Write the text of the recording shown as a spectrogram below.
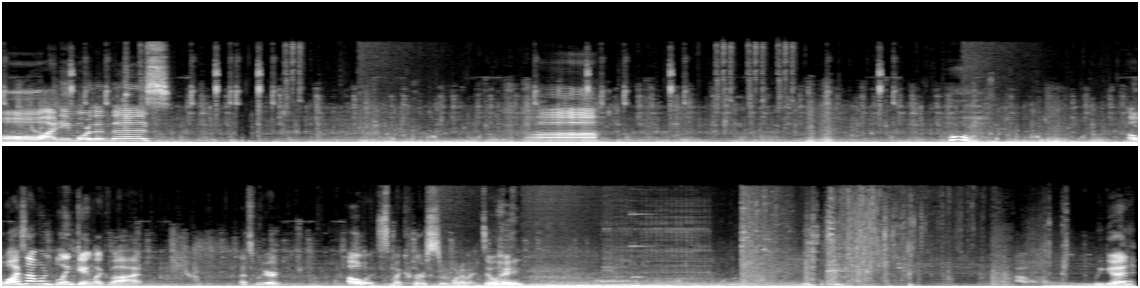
Oh, I need more than this. Uh. Whew. Oh, why is that one blinking like that? That's weird. Oh, it's my cursor. What am I doing? We good?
